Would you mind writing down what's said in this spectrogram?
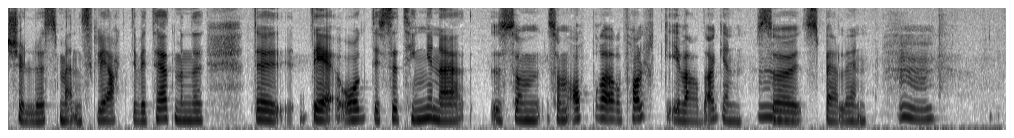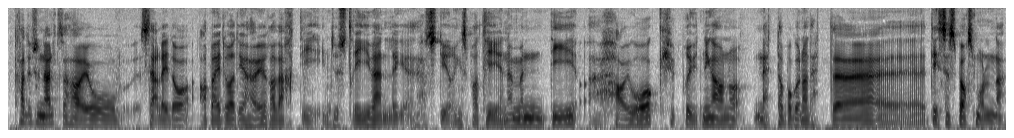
skyldes menneskelig aktivitet, men det, det, er òg disse tingene som, som opprører folk i hverdagen, som spiller inn. Mm. Tradisjonelt så har jo særlig da Arbeiderpartiet og Høyre vært de industrivennlige styringspartiene. Men de har jo òg brytninger nettopp pga. disse spørsmålene.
